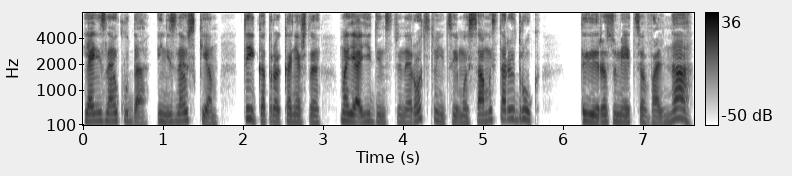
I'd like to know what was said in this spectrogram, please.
Я не знаю куда и не знаю с кем. Ты, которая, конечно, моя единственная родственница и мой самый старый друг — ты, разумеется, вольна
